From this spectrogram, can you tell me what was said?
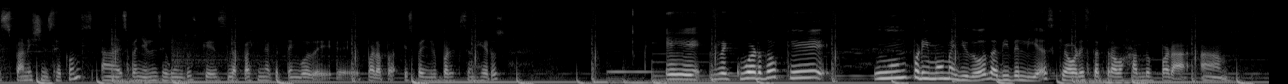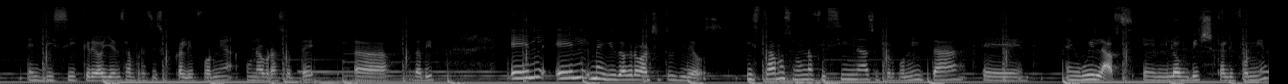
Spanish in Seconds, uh, Español en Segundos, que es la página que tengo de, eh, para, Español para extranjeros, eh, recuerdo que un primo me ayudó, David Elías, que ahora está trabajando para en DC, creo, allá en San Francisco, California. Un abrazote, David. Él, él me ayudó a grabar ciertos videos y estábamos en una oficina súper bonita eh, en Wheel Labs, en Long Beach, California.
